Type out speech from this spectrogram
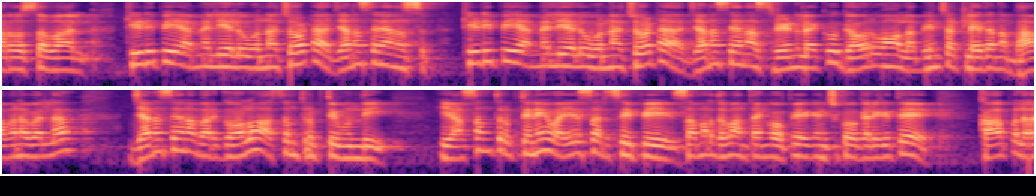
మరో సవాల్. టీడీపీ ఎమ్మెల్యేలు ఉన్న చోట జనసేన టీడీపీ ఎమ్మెల్యేలు ఉన్న చోట జనసేన శ్రేణులకు గౌరవం లభించట్లేదన్న భావన వల్ల జనసేన వర్గంలో అసంతృప్తి ఉంది. ఈ అసంతృప్తిని వైఎస్ఆర్సీపీ సమర్థవంతంగా ఉపయోగించుకోగలిగితే కాపుల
